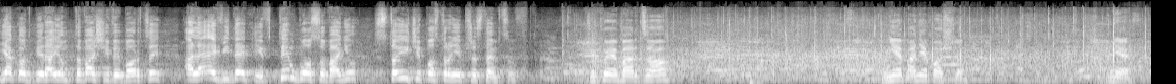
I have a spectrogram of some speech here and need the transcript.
jak odbierają to wasi wyborcy, ale ewidentnie w tym głosowaniu stoicie po stronie przestępców. Dziękuję bardzo. Nie, panie pośle. Nie.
